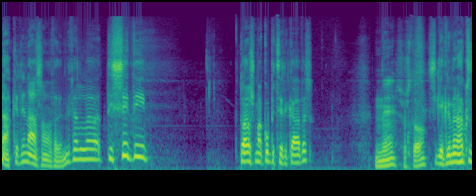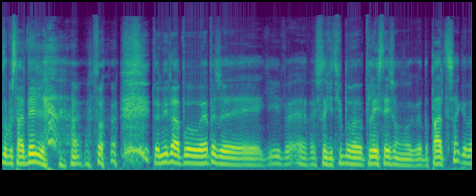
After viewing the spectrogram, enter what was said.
να και την Arsenal θα δεν ήθελα. Τη City. Τώρα σου με ακούω πιτσιρικάδες. Ναι, σωστό. Συγκεκριμένα άκουσα τον Κωνσταντέλια. τον είδα που έπαιζε εκεί, ε, στο YouTube PlayStation, το πάτησα και το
